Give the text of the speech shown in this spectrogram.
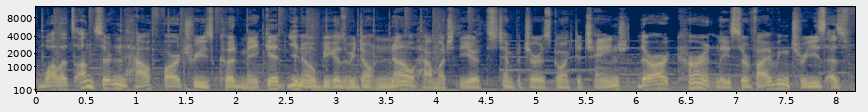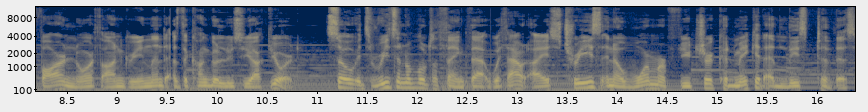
While it's uncertain how far trees could make it, you know, because we don't know how much the Earth's temperature is going to change, there are currently surviving trees as far north on Greenland as the Kangerlussuaq Fjord. So it's reasonable to think that without ice, trees in a warmer future could make it at least to this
